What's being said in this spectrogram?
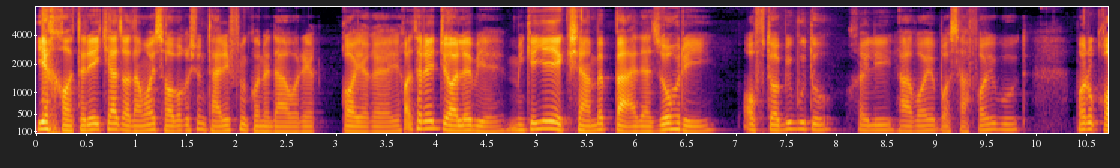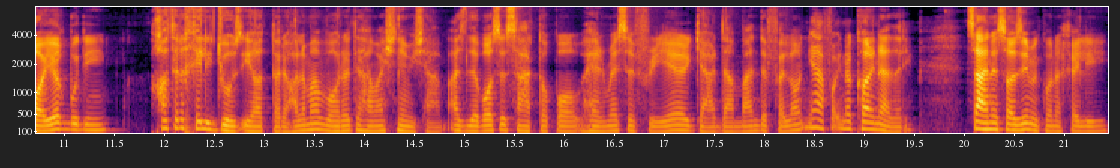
یه خاطره یکی از آدمای سابقشون تعریف می‌کنه درباره قایقه یه خاطره جالبیه. میگه یه یک شنبه بعد از ظهری آفتابی بود و خیلی هوای با صفایی بود. ما رو قایق بودیم. خاطر خیلی جزئیات داره. حالا من وارد همش نمیشم. از لباس سر تا پا هرمس فریر گردنبند فلان یه حرفا اینا کاری نداریم. صحنه سازی می‌کنه. خیلی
